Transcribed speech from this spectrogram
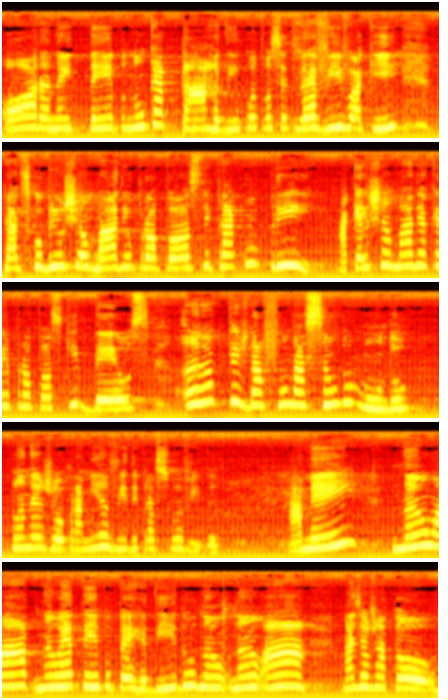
hora nem tempo, nunca é tarde, enquanto você estiver vivo aqui, para descobrir o chamado e o propósito e para cumprir aquele chamado e aquele propósito que Deus, antes da fundação do mundo, planejou para a minha vida e para a sua vida. Amém? Não há, não é tempo perdido, não, não, ah, mas eu já estou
